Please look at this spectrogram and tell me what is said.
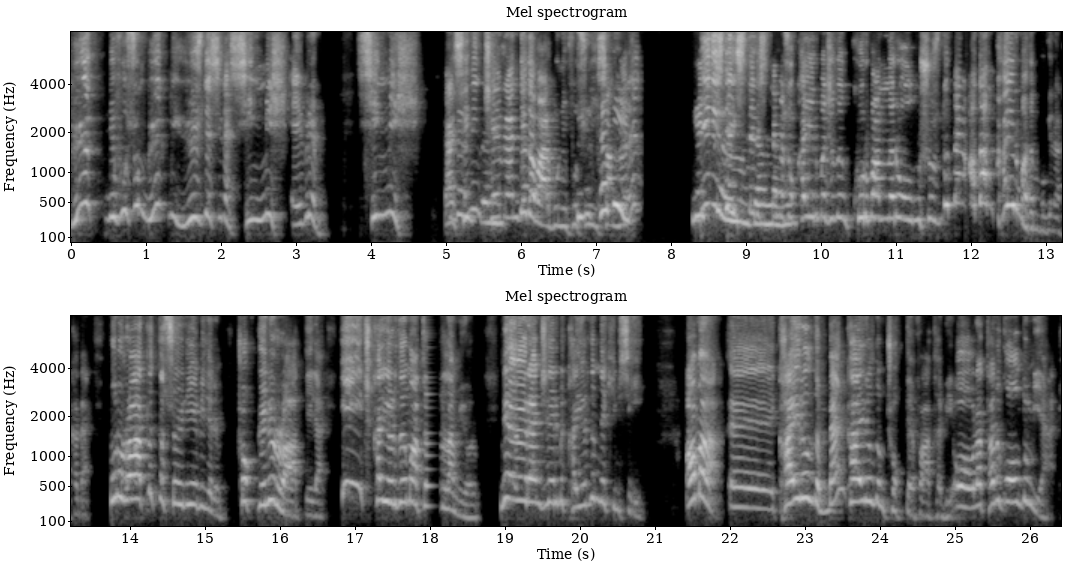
büyük nüfusun büyük bir yüzdesine sinmiş evrim. Sinmiş. Yani Tabii, senin tabii. çevrende de var bu nüfusun Tabii. insanları. Biz de ister istemez o kayırmacılığın kurbanları olmuşuzdur. Ben adam kayırmadım bugüne kadar. Bunu rahatlıkla söyleyebilirim. Çok gönül rahatlığıyla. Hiç kayırdığımı hatırlamıyorum. Ne öğrencilerimi kayırdım ne kimseyi. Ama e, kayrıldım. Ben kayrıldım çok defa tabii. O ona tanık oldum yani.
